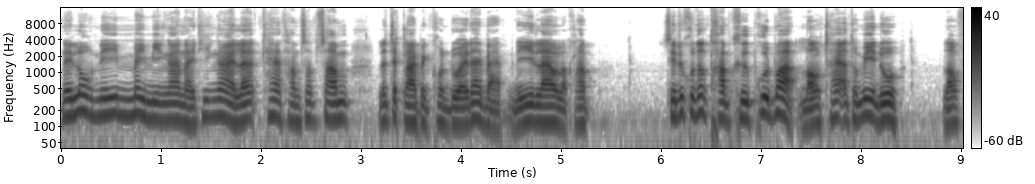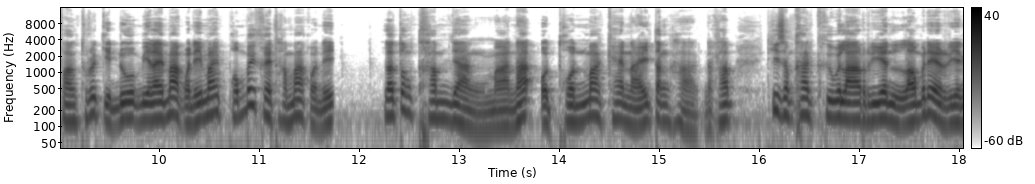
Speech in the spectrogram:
ในโลกนี้ไม่มีงานไหนที่ง่าย และแค่ทำซ้ำๆแล้วจะกลายเป็นคนรวยได้แบบนี้แล้วล่ะครับ สิ่งที่คุณต้องทำคือพูดว่าลองใช้อัตโมีดู ลองฟังธุรกิจดูมีอะไรมากกว่านี้ไหมผมไม่เคยทำมากกว่านี้ เราต้องทำอย่างมานะอดทนมากแค่ไหนต่างหากนะครับ ที่สำคัญคือเวลาเรียนเราไม่ได้เรียน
